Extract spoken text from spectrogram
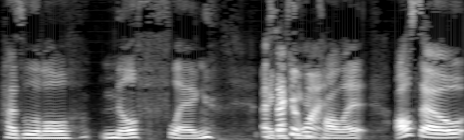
has a little MILF fling. A I guess second you could one. call it. Also,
